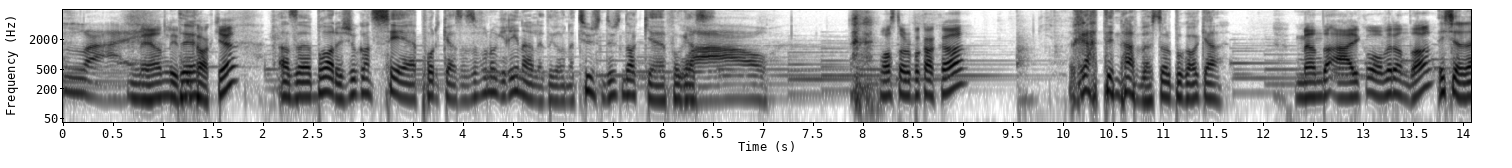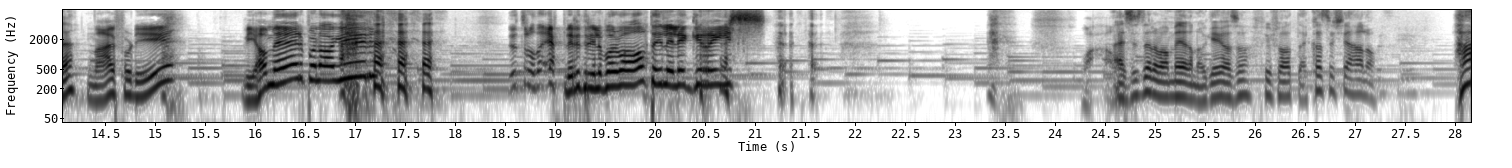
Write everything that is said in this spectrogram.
Nei. med en liten du, kake. Altså, Bra du ikke kan se podkasten, så får nå griner jeg litt. Grann. Tusen, tusen takk, eh, folkens. Wow. Hva står det på kaka? Rett i nebbet står det på kaken. Men det er ikke over enda. Ikke det? Nei, fordi vi har mer på lager! Du trodde epler i trillebår var alt, din lille gris! Jeg syns det var mer enn noe jeg, altså. Fy flate. Hva som skjer her nå? Hæ?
